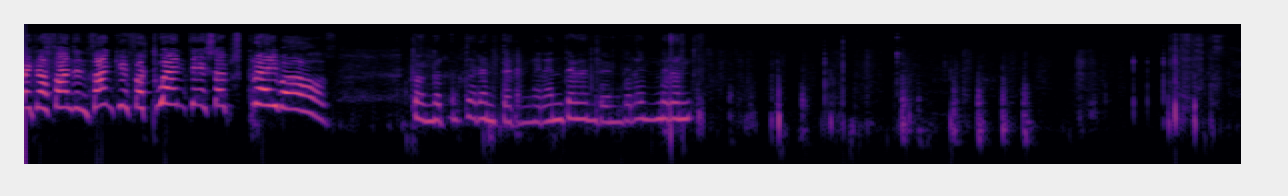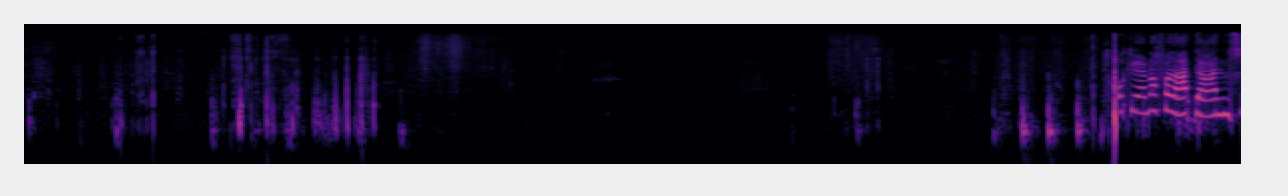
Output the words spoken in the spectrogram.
Minecraft fans and thank you for 20 subscribers! Okay, enough of that dance.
